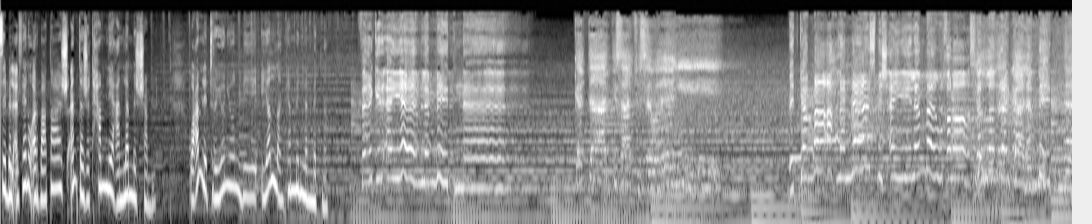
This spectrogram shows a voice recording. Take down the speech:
بيبسي بال 2014 أنتجت حملة عن لم الشمل وعملت ريونيون ب يلا نكمل لمتنا. فاكر أيام لمتنا. كانت تعدي ساعات في ثواني. بتجمع أحلى الناس مش أي لمة وخلاص. يلا نرجع لمتنا.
